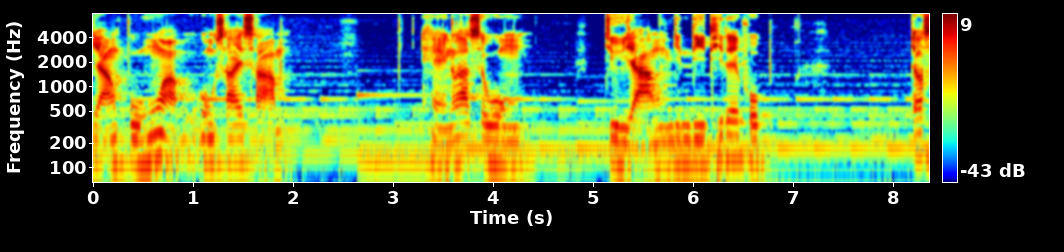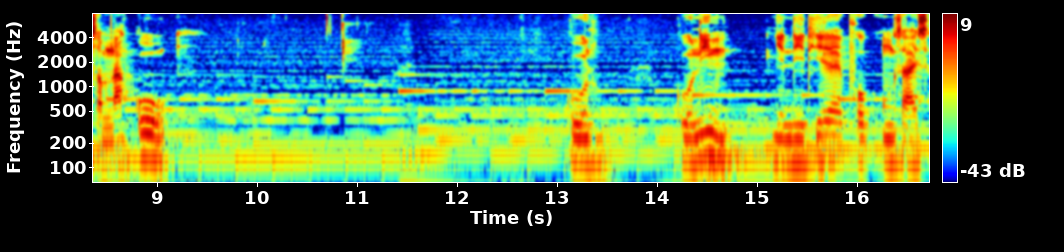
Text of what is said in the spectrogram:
หยางปูหัวองค์ชายสามแห่งราชวงศ์จือหยางยินดีที่ได้พบ เจ้าสำนักกู้กูกูนิ่งยินดีที่ได้พบองค์ชายส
